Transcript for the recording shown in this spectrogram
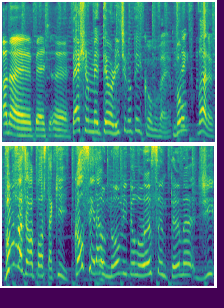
Ah, não, é Passion. É. Passion Meteorite não tem como, velho. Vamos, mano, vamos fazer uma aposta aqui? Qual será o nome do Luan Santana de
